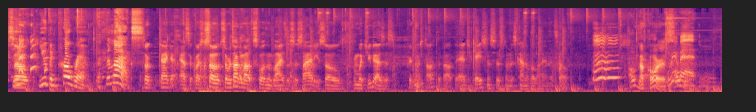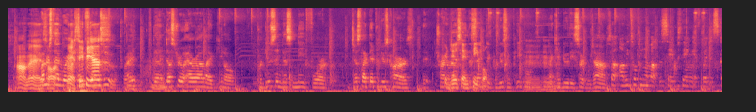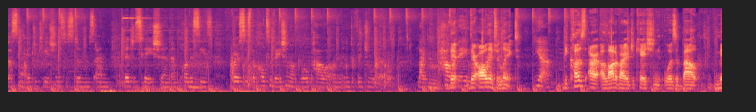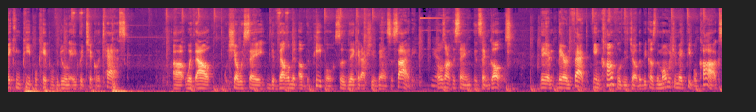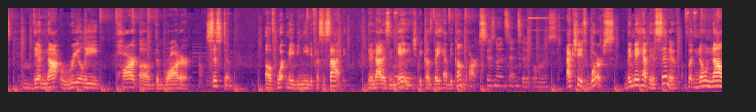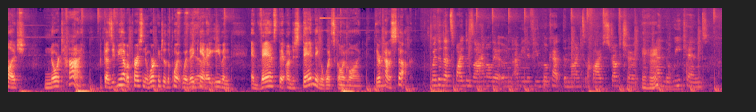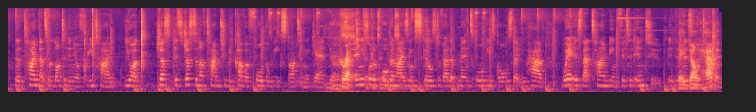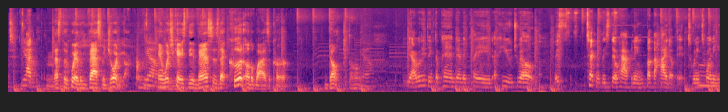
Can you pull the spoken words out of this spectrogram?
So, You've been programmed. Relax. so can I ask a question? So, so we're talking about disposing the lives of society. So, from what you guys have pretty much talked about, the education system is kind of a lie in itself. Oh, yeah. of course. We're bad. Mm. Oh man, it's Understand hard. where Man, it came CPS. from too, right? The mm-hmm. industrial era, like you know, producing this need for. Just like they produce cars, they're trying Producing to the people. Same thing, producing people Mm-hmm. that can do these certain jobs. But are we talking about the same thing if we're discussing education systems and legislation and policies mm-hmm. versus the cultivation of willpower on an individual level? Like how They're, they? they're all interlinked. Yeah. because our, a lot of our education was about making people capable of doing a particular task uh, without, shall we say, development of the people so that they could actually advance society. Yeah. Those aren't the same the same goals. They are, they are in fact in conflict with each other because the moment you make people cogs, they're not really part of the broader system of what may be needed for society. They're not as engaged because they have become parts. There's no incentive almost. Actually, it's worse. They may have the incentive, but no knowledge nor time. Because if you have a person working to the point where they Yeah. can't even advance their understanding of what's going on, they're kind of stuck. Whether that's by design or their own. I mean, if you look at the nine to five structure mm-hmm. and the weekend, the time that's allotted in your free time, you are just it's just enough time to recover for the week starting again. Yeah. Correct. So any sort of organizing, skills development, all these goals that you have, where is that time being fitted into? It- They don't no have it. Yeah, mm. That's the where the vast majority are. yeah, In which case, the advances that could otherwise occur don't. Don't. yeah. Yeah, I really think the pandemic played a huge role. It's technically still happening, but the height of it, 2020,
